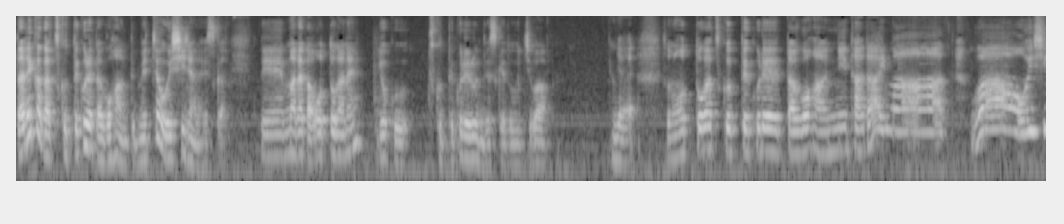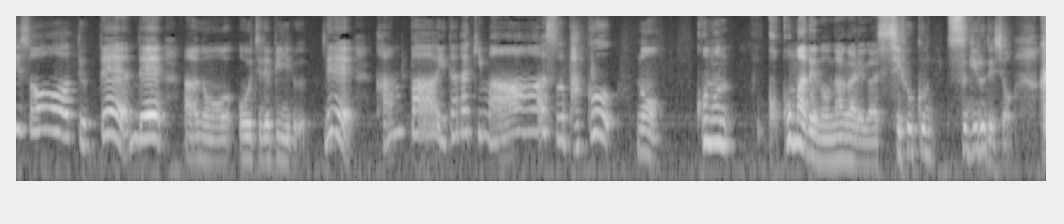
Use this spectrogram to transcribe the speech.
誰かが作ってくれたご飯ってめっちゃ美味しいじゃないですか。でまあだから夫がねよく作ってくれるんですけどうちは。でその夫が作ってくれたご飯に「ただいまわあ美味しそう」って言ってであのお家でビール。で「乾杯いただきますパク」のこのここまでの流れが私服すぎるでしょ。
